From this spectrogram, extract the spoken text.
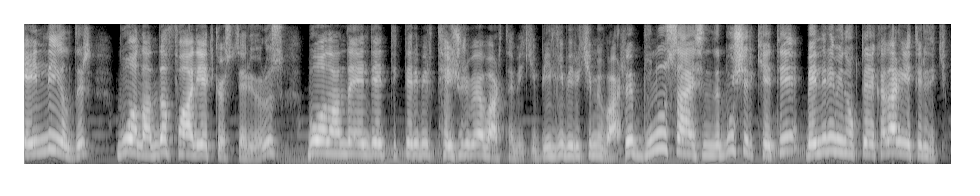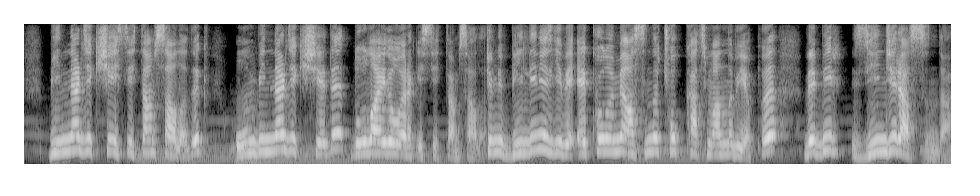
50 yıldır bu alanda faaliyet gösteriyoruz. Bu alanda elde ettikleri bir tecrübe var tabii ki, bilgi birikimi var. Ve bunun sayesinde bu şirketi belirli bir noktaya kadar getirdik. Binlerce kişiye istihdam sağladık. On binlerce kişiye de dolaylı olarak istihdam sağladık. Şimdi bildiğiniz gibi ekonomi aslında çok katmanlı bir yapı ve bir zincir aslında.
